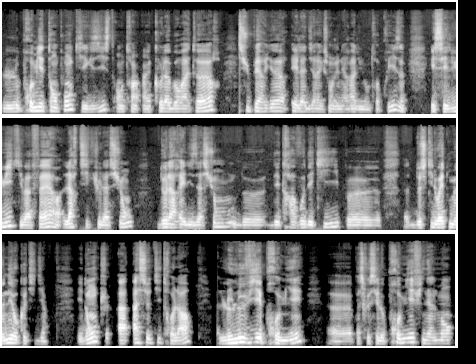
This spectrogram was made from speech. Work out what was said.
le premier tampon qui existe entre un, collaborateur supérieur et la direction générale d'une entreprise, et c'est lui qui va faire l'articulation de la réalisation de, des travaux d'équipe, euh, de ce qui doit être mené au quotidien. Et donc, à, ce titre-là, le levier premier, euh, parce que c'est le premier finalement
